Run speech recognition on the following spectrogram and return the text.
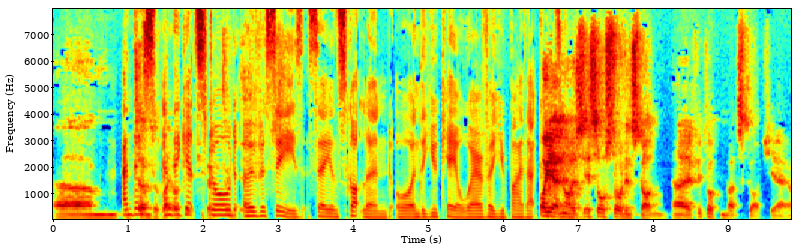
Um, and they like, and they get stored overseas, say in Scotland or in the UK or wherever you buy that. Oh yeah, no, it's, it's all stored in Scotland. Uh, if you're talking about Scotch, yeah.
